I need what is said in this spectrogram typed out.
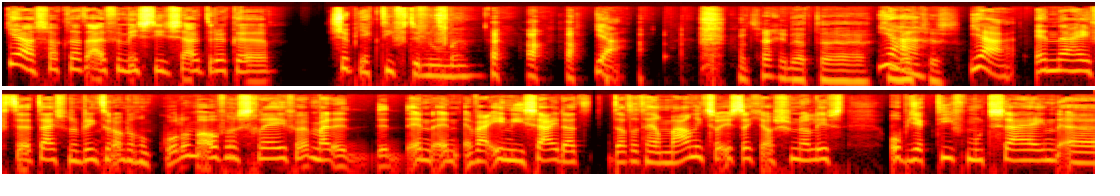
ja, zal ik dat eufemistisch uitdrukken, subjectief te noemen. ja, Wat zeg je dat eh, Ja. netjes? ja, en daar heeft eh, Thijs van der Brink toen ook nog een column over geschreven. Maar, eh, en, en waarin hij zei dat, dat het helemaal niet zo is dat je als journalist objectief moet zijn. eh,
